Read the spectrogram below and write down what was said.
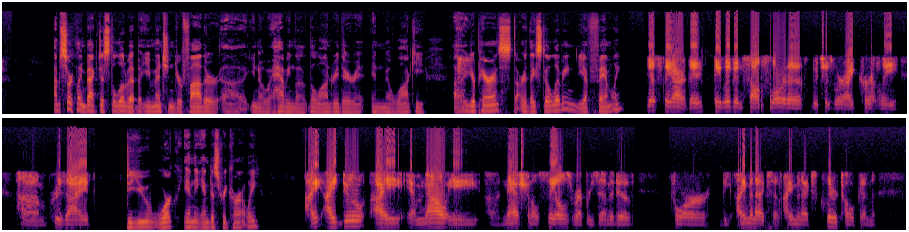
I'm circling back just a little bit, but you mentioned your father, uh, you know, having the, the laundry there in, in Milwaukee. Uh, your parents, are they still living? Do you have family? Yes, they are. They, they live in South Florida, which is where I currently um, reside. Do you work in the industry currently? I, I do. I am now a, a national sales representative for the Imonex and Imonex Clear Token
